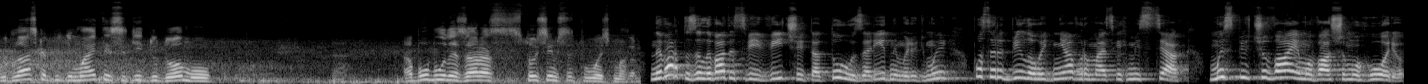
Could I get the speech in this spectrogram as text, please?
Будь ласка, піднімайтеся, ідіть додому. Або буде зараз 178. Не варто заливати свій відчай та тугу за рідними людьми посеред білого дня в громадських місцях. Ми співчуваємо вашому горю,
